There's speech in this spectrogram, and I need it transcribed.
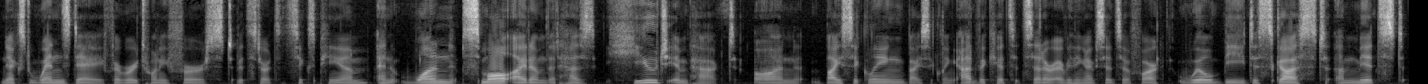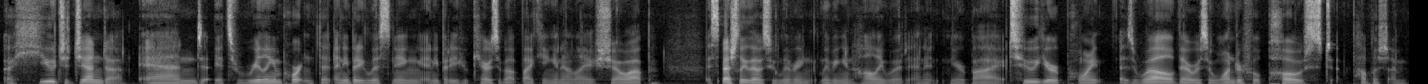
next Wednesday, February 21st. It starts at 6 p.m. and and one small item that has huge impact on bicycling, bicycling advocates, etc., everything I've said so far will be discussed amidst a huge agenda. And it's really important that anybody listening, anybody who cares about biking in LA, show up especially those who living living in Hollywood and nearby. To your point as well, there was a wonderful post published. I'm,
